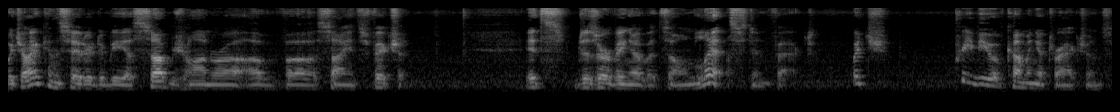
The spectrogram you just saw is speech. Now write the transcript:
which I consider to be a subgenre of uh, science fiction. It's deserving of its own list, in fact, which preview of coming attractions.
